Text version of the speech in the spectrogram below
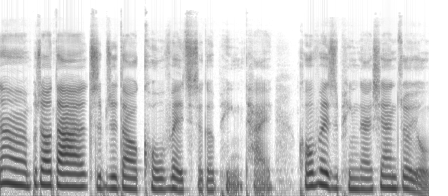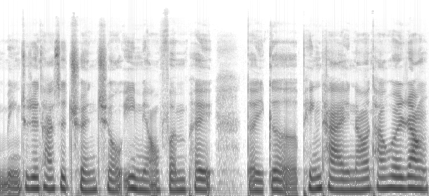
那不知道大家知不知道 COVAX 这个平台？COVAX 平台现在最有名，就是它是全球疫苗分配的一个平台，然后它会让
